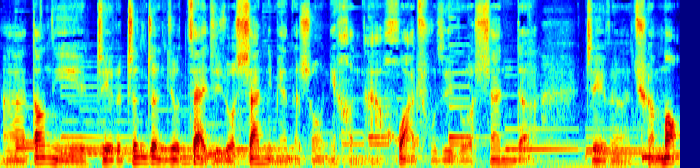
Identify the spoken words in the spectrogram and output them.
啊，当你这个真正就在这座山里面的时候，你很难画出这座山的这个全貌。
